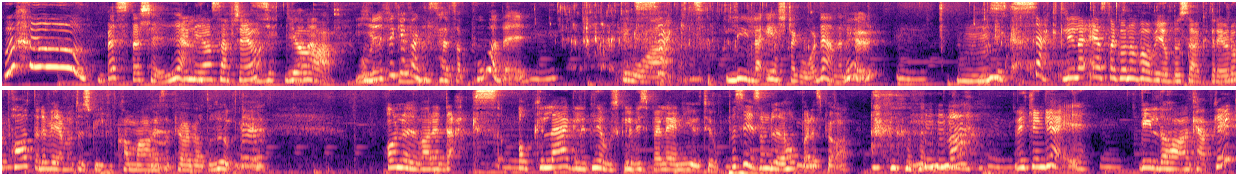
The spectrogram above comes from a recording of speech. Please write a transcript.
Woho! Bästa Vill tjejen. ni ha saft tjejer? Ja, och vi fick ju faktiskt hälsa på dig. På Exakt! lilla Erstagården, eller hur? Exakt! Lilla Erstagården var vi och besökte dig och då pratade vi om att du skulle få komma och hälsa på i vårt rum ju. Och nu var det dags. Och lägligt nog skulle vi spela in YouTube, precis som du hoppades på. Va? Vilken grej! Vill du ha en cupcake?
